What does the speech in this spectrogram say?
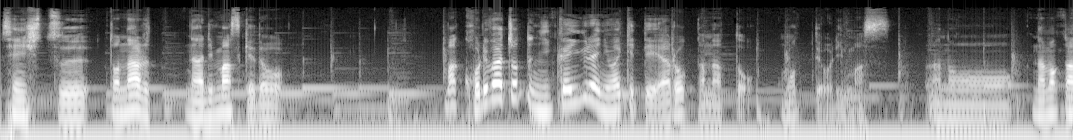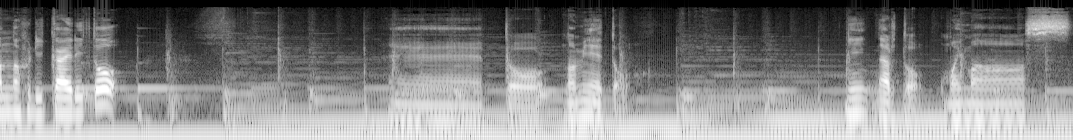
選出となる、なりますけど、まあこれはちょっと2回ぐらいに分けてやろうかなと思っております。あのー、生観の振り返りと、と、ノミネートになると思います。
